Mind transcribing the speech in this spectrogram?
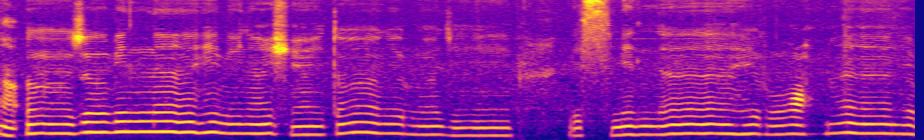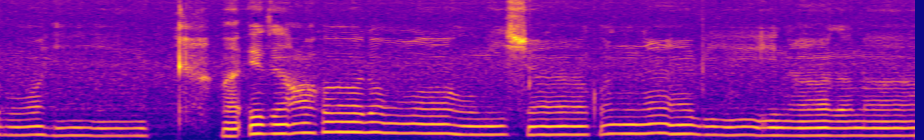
أعوذ بالله من الشيطان الرجيم. بسم الله الرحمن الرحيم. وإذ أخذ الله ميثاق النبيين لما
